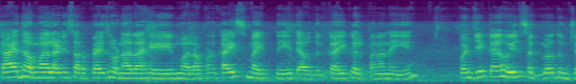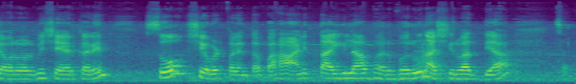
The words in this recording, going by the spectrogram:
काय धमाल आणि सरप्राईज होणार आहे मला पण काहीच माहीत नाही आहे त्याबद्दल काही कल्पना नाही आहे पण जे काय होईल सगळं तुमच्याबरोबर मी शेअर करेन. सो शेवटपर्यंत पहा आणि ताईला भरभरून आशीर्वाद द्या. चला.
